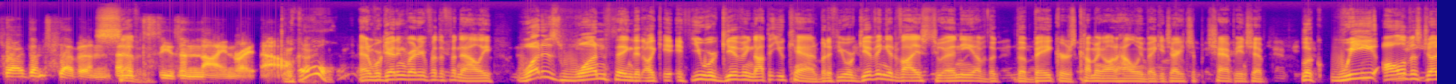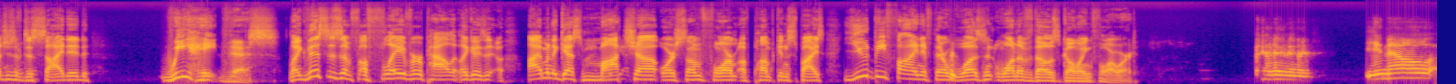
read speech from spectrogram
So I've done seven, Seven. and it's season nine right now. Okay. Oh, And we're getting ready for the finale. What is one thing that, like, if you were giving, not that you can, but if you were giving advice to any of the, the bakers coming on Halloween Baking Championship- Championship, look, we, all of us judges have decided we hate this. Like, this is a, a flavor palette. Like, is it, I'm going to guess matcha or some form of pumpkin spice. You'd be fine if there wasn't one of those going forward. You know,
